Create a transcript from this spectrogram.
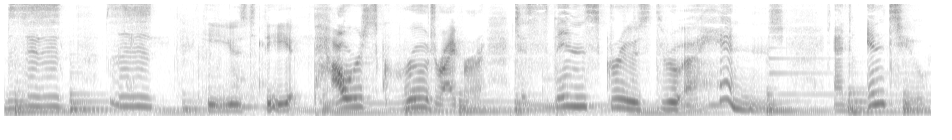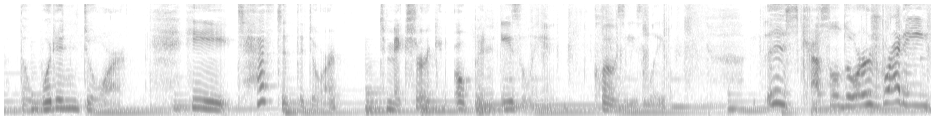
Bzz, bzz. He used the power screwdriver to spin screws through a hinge and into the wooden door. He tested the door to make sure it could open easily and close easily. This castle door is ready,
